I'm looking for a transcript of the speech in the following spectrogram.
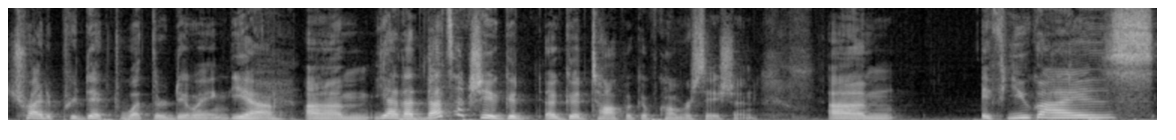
try to predict what they're doing. Yeah. Um yeah, that that's actually a good a good topic of conversation. Um if you guys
